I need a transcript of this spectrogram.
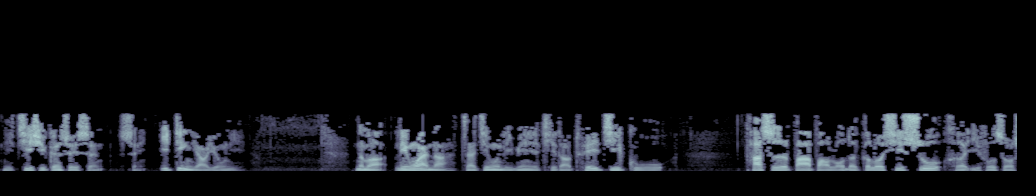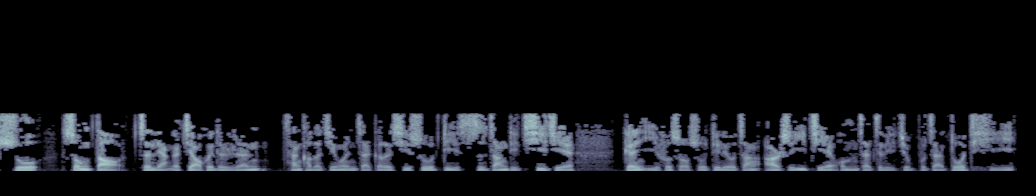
你继续跟随神，神一定要用你。那么，另外呢，在经文里面也提到推击鼓，他是把保罗的格罗西书和以弗所书送到这两个教会的人。参考的经文在格罗西书第四章第七节，跟以弗所书第六章二十一节，我们在这里就不再多提。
